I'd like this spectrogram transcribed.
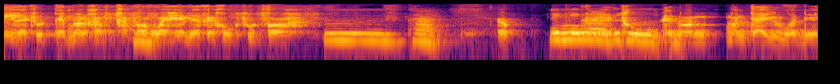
นี่แหละชุดเต็มแล้วครับ คัดออกไว้ให้เหลือแค่หกชุดพอ อืม ค่ะ ครับ เล่นง่าย ๆ ก็คือแน่นอนมั่นใจอยู่วันนี้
